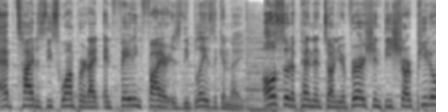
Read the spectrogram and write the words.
Ebtide is the Swampertite, and Fading Fire is the Blazikenite. Also dependent on your version, the Sharpedo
